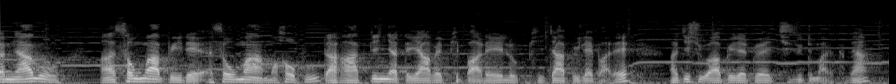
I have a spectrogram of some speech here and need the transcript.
အများကိုအာဆုံးမပေးတဲ့အဆုံးအမမဟုတ်ဘူးဒါဟာပြည့်ညတ်တရားပဲဖြစ်ပါတယ်လို့ဖြေကြားပေးလိုက်ပါတယ်။အကြည့်ရှုအားပေးတဲ့အတွက်ကျေးဇူးတင်ပါတယ်ခင်ဗျာ။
